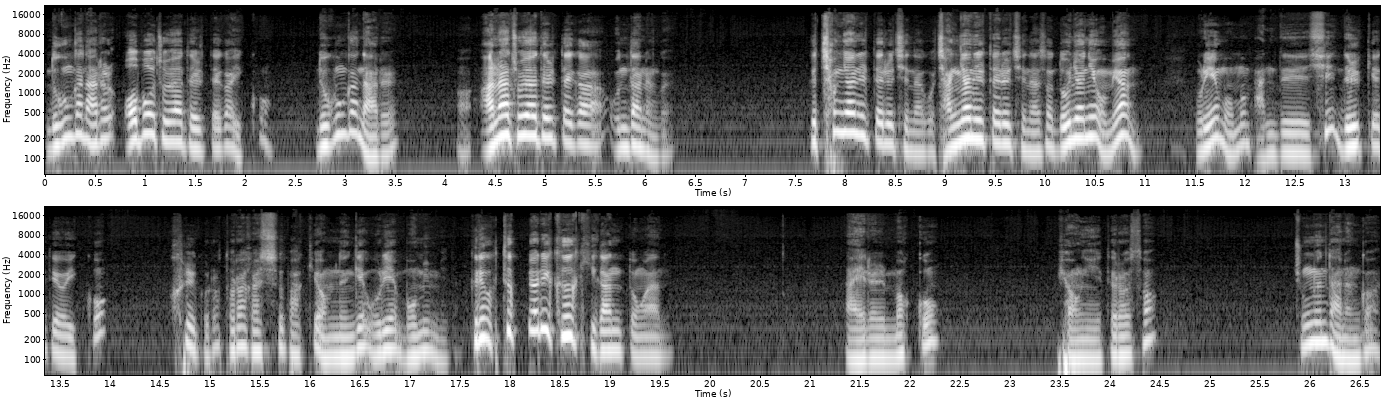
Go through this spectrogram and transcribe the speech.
누군가 나를 업어줘야 될 때가 있고 누군가 나를 어, 안아줘야 될 때가 온다는 거예요. 그 청년일 때를 지나고 장년일 때를 지나서 노년이 오면 우리의 몸은 반드시 늙게 되어 있고 흙으로 돌아갈 수밖에 없는 게 우리의 몸입니다. 그리고 특별히 그 기간 동안 나이를 먹고 병이 들어서 죽는다는 건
